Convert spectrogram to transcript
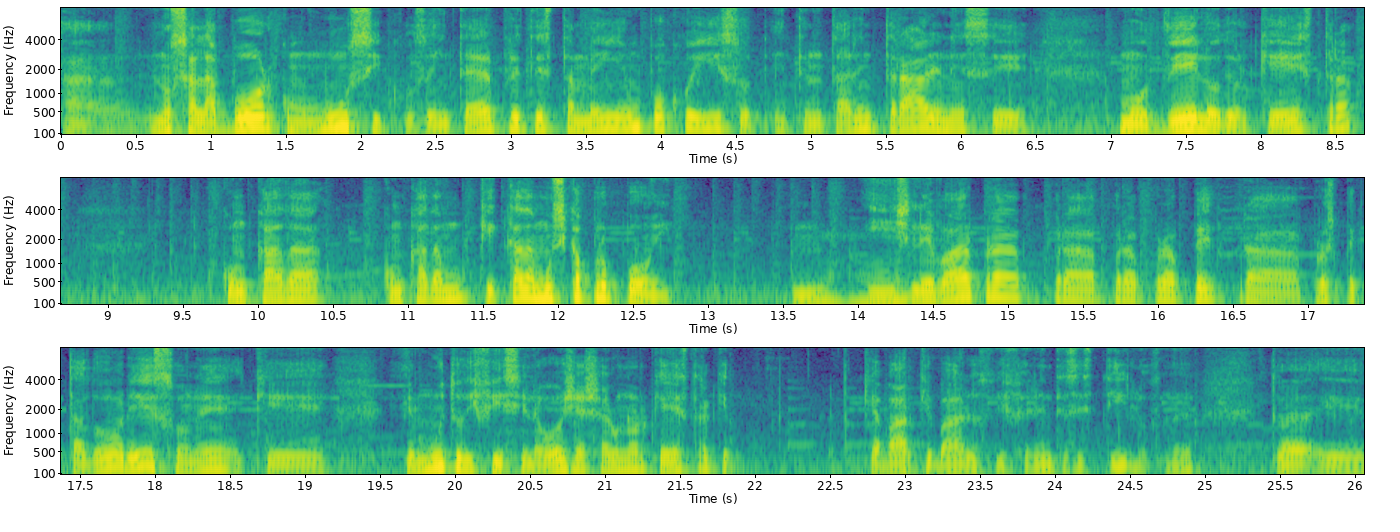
a, labor como músicos e intérpretes também é um pouco isso, tentar entrar nesse modelo de orquestra com cada, com cada que cada música propõe. Uhum. E levar para o espectador isso, né? Que é muito difícil hoje achar uma orquestra que, que abarque vários diferentes estilos, né? Então, é,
